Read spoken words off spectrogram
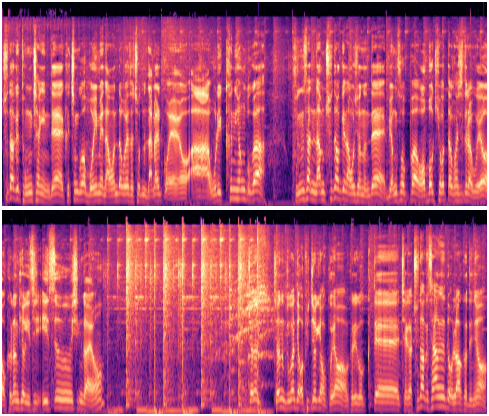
초등학교 동창인데 그 친구가 모임에 나온다고 해서 저도 나갈 거예요. 아, 우리 큰 형부가 군산 남 초등학교 나오셨는데 명수 오빠 어버 키웠다고 하시더라고요. 그런 기억 있으, 있으신가요? 저는 저는 누구한테 업힌 적이 없고요. 그리고 그때 제가 초등학교 4학년 때 올라왔거든요.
